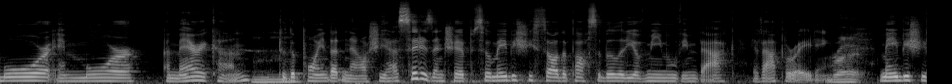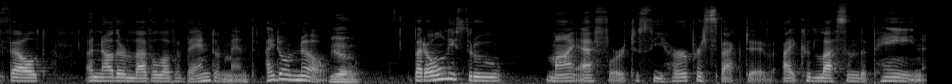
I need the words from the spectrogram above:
more and more American Mm-hmm. to the point that now she has citizenship. So maybe she saw the possibility of me moving back evaporating. Right. Maybe she felt another level of abandonment. I don't know. Yeah. But only through my effort to see her perspective, I could lessen the pain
